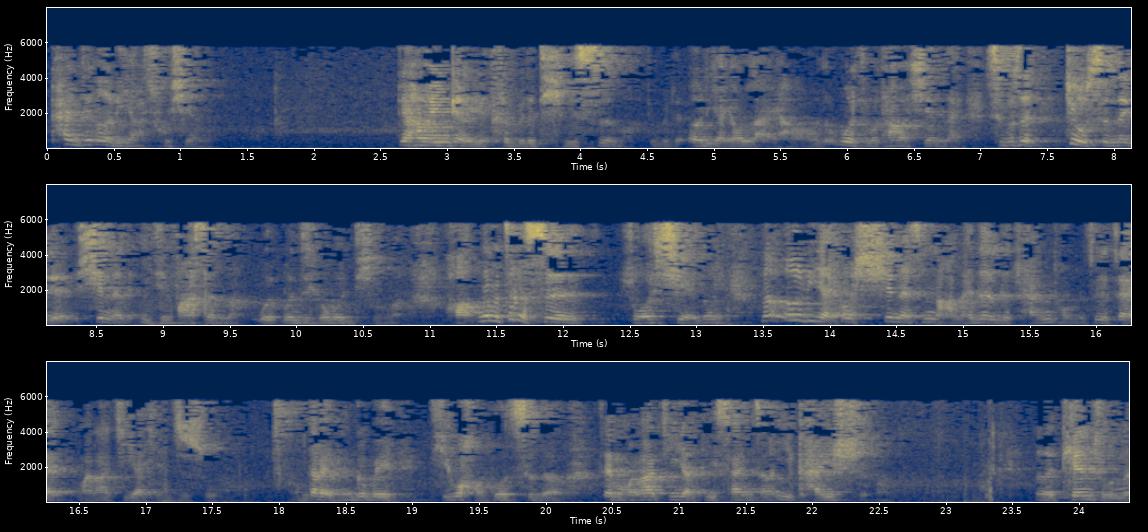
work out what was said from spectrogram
看见厄利亚出现了，对他们应该有一个特别的提示嘛，对不对？厄利亚要来哈，为什么他要先来？是不是就是那个先来的已经发生了？问问这个问题嘛？好，那么这个是。所写的东西，那厄利亚要现在是哪来的这个传统的？这个在马拉基亚先知书，我们大概也跟各位提过好多次的，在马拉基亚第三章一开始啊，呃，天主呢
